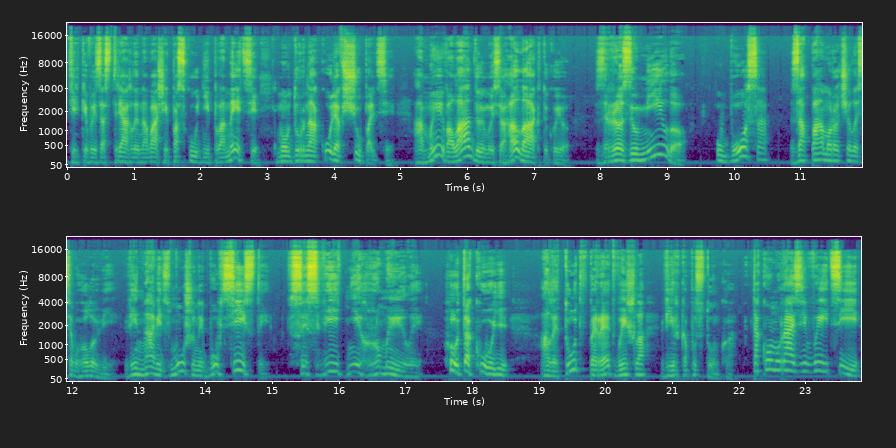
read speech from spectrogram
тільки ви застрягли на вашій паскудній планеті, мов дурна куля в щупальці, а ми валандуємося галактикою. Зрозуміло, у боса запаморочилося в голові. Він навіть змушений був сісти. Всесвітні громили. Отакої. Але тут вперед вийшла Вірка Пустунко. В такому разі ви ці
